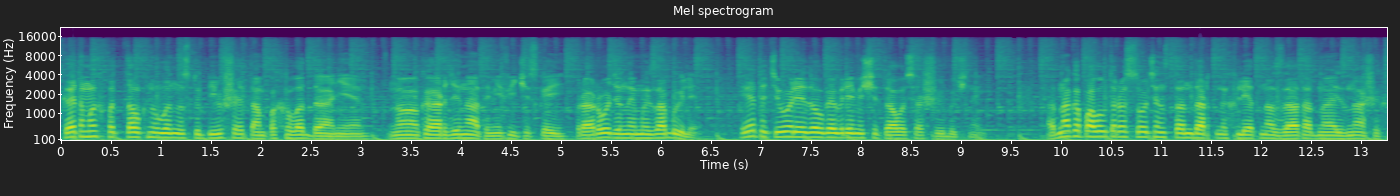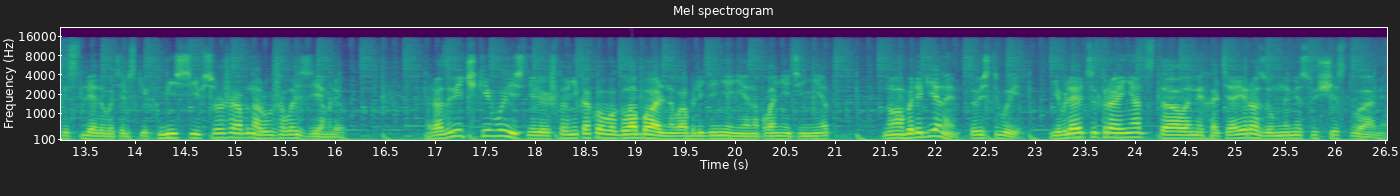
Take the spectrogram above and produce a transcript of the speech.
К этому их подтолкнуло наступившее там похолодание. Но координаты мифической прародины мы забыли, и эта теория долгое время считалась ошибочной. Однако полутора сотен стандартных лет назад одна из наших исследовательских миссий все же обнаружила Землю. Разведчики выяснили, что никакого глобального обледенения на планете нет, но аборигены, то есть вы, являются крайне отсталыми, хотя и разумными существами.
